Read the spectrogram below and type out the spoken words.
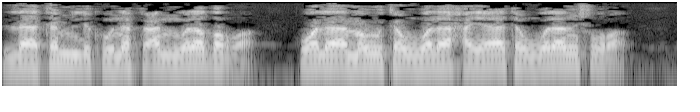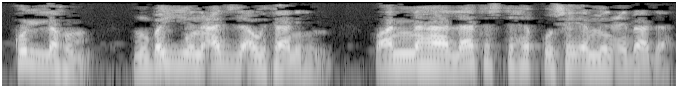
لا تملك نفعا ولا ضرا ولا موتا ولا حياة ولا نشورا. قل لهم مبين عجز أوثانهم وأنها لا تستحق شيئا من عبادة.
